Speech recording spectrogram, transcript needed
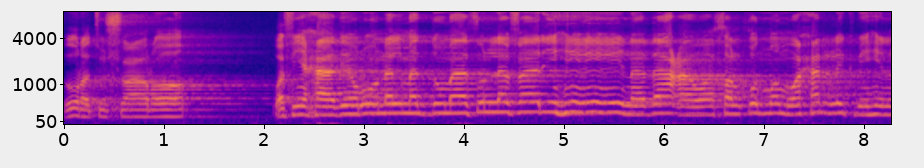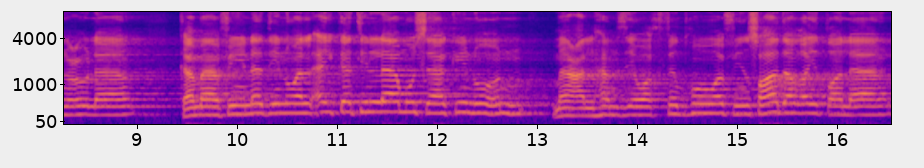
سورة الشعراء. وفي حاذرون المد ما ثل فارهين ذاع وخلق الضم وحرك به العلا. كما في ند والأيكة لا مساكن مع الهمز واخفضه وفي صاد غيطلا.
